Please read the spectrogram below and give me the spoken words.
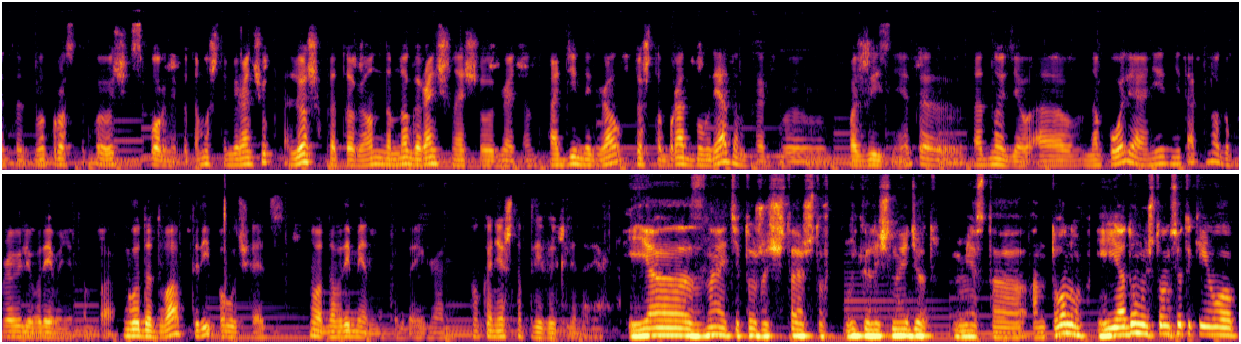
это вопрос такой очень спорный, потому что Миранчук, Леша, который, он намного раньше начал играть, он один играл, то, что брат был рядом, как бы, по жизни, это одно дело, а на поле они не так много провели времени, там, по года два-три, получается, ну, одновременно, когда играли. Ну, конечно, привыкли, наверное. Я, знаете, тоже считаю, что Николич найдет место Антону, и я думаю, что он все-таки его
